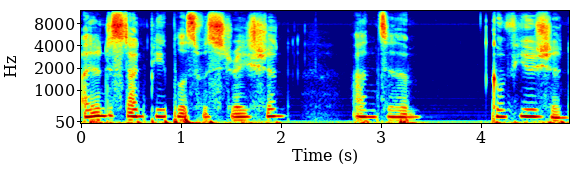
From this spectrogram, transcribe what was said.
I understand people's frustration and um, confusion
